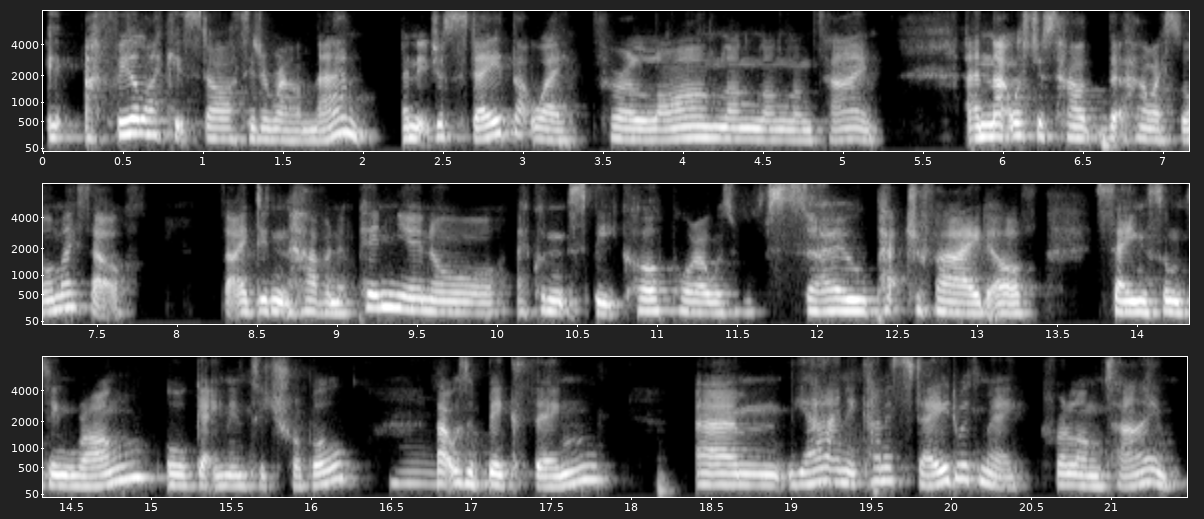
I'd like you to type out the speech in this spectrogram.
it, I feel like it started around then and it just stayed that way for a long, long, long, long time. And that was just how, that, how I saw myself that I didn't have an opinion or I couldn't speak up or I was so petrified of saying something wrong or getting into trouble. Mm. That was a big thing. Um, yeah, and it kind of stayed with me for a long time.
